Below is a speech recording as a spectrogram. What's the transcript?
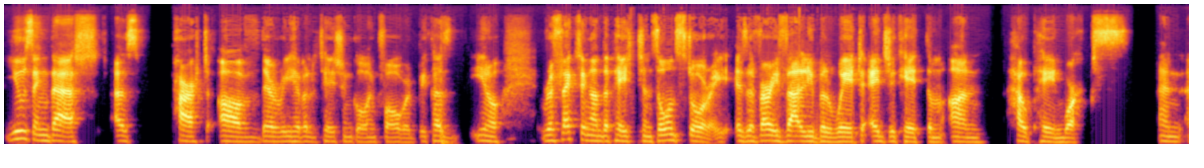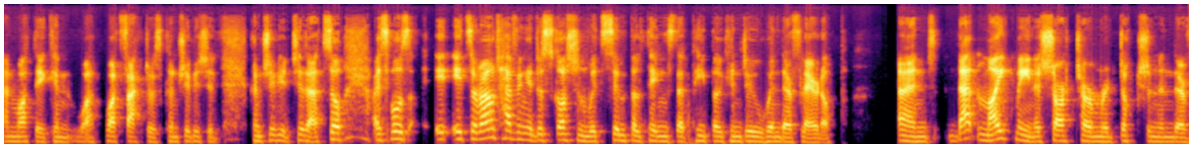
using that as part of their rehabilitation going forward because you know reflecting on the patient's own story is a very valuable way to educate them on how pain works and and what they can what what factors contributed contribute to that. So i suppose it, it's around having a discussion with simple things that people can do when they're flared up. And that might mean a short term reduction in their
